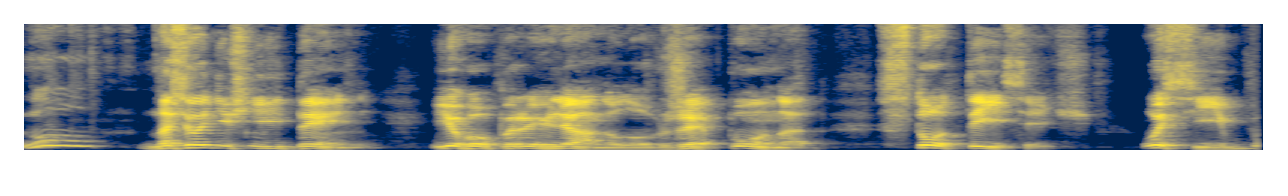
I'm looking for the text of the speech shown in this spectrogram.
Ну, на сьогоднішній день його переглянуло вже понад 100 тисяч осіб.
